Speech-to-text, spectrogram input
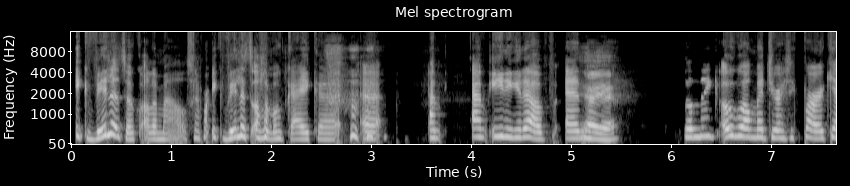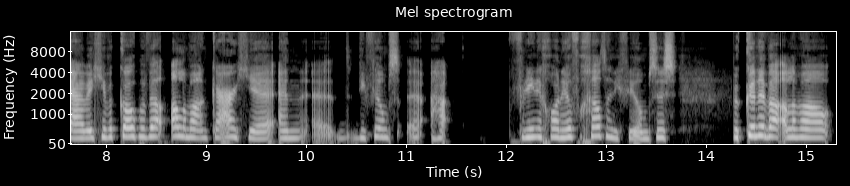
ik wil het ook allemaal. Zeg maar, ik wil het allemaal kijken. Eh, I'm, I'm eating it up. En Ja, ja. Dan denk ik ook wel met Jurassic Park, ja, weet je, we kopen wel allemaal een kaartje. En eh, die films eh, verdienen gewoon heel veel geld aan die films. Dus we kunnen wel allemaal,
